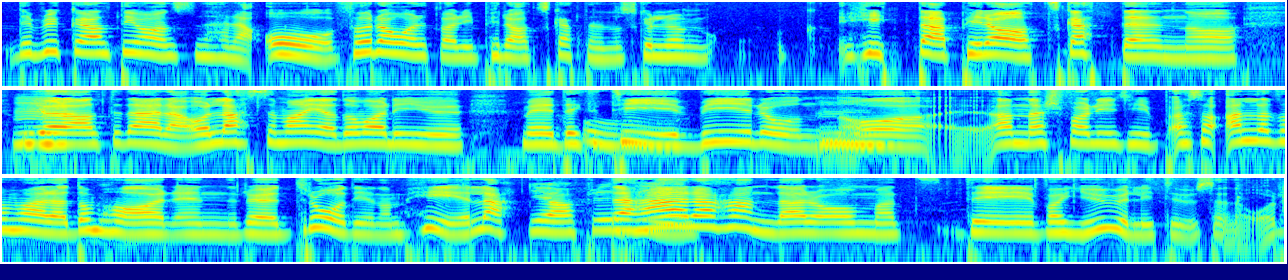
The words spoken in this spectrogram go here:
Det brukar alltid vara en sån här, åh, förra året var det piratskatten, då skulle de hitta piratskatten och Mm. göra allt det där. Och Lasse-Maja, då var det ju med detektivbyrån Mm. och annars var det ju typ, alltså alla de här, de har en röd tråd genom hela. Ja, precis. Det här handlar om att det var jul i tusen år.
